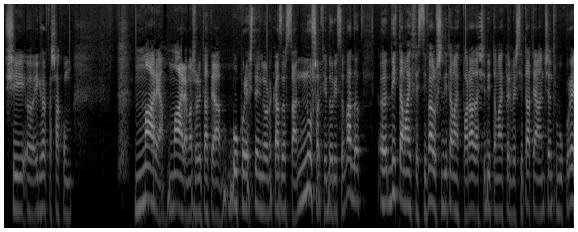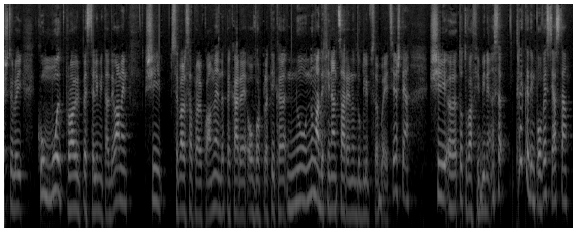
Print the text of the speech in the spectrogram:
și uh, exact așa cum marea, marea majoritatea bucureștenilor în cazul ăsta nu și-ar fi dorit să vadă, dita mai festivalul și dita mai parada și dita mai perversitatea în centrul Bucureștiului, cu mult probabil peste limita de oameni și se va lăsa probabil cu o amendă pe care o vor plăti că nu, numai de finanțare nu duc lipsă băieții ăștia și uh, totul va fi bine. Însă, cred că din povestea asta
